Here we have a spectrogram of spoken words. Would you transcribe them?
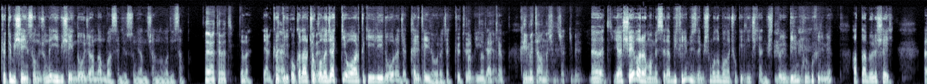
kötü bir şeyin sonucunda iyi bir şeyin doğacağından bahsediyorsun yanlış anlamadıysam. Evet evet. Değil mi? Yani kötülük o kadar çok Tabii. olacak ki o artık iyiliği doğuracak, kaliteyi doğuracak. Kötü Tabii, iyi tabii derken. yani. Kıymeti anlaşılacak gibi. Evet. Ya şey var ama mesela bir film izlemiştim. O da bana çok ilginç gelmişti. Böyle bir bilim kurgu filmi. Hatta böyle şey eee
